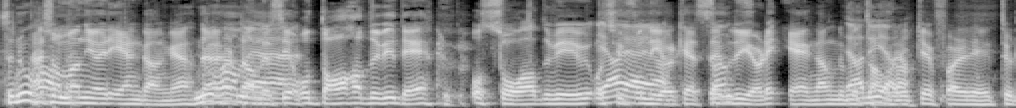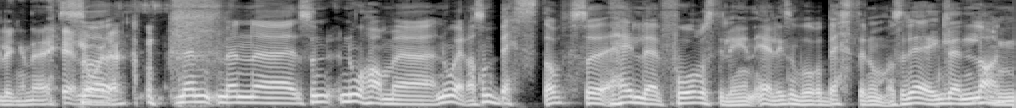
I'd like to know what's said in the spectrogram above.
Så nå Det er har sånn man gjør én gang. ja. Det har jeg hørt andre si. Og da hadde vi det, og så hadde vi og Ja, ja, ja. Du gjør det én gang, du Ja, betaler ikke for de tullingene hele så, året. men, men eh, så nå, har vi, nå er det sånn best of, så hele forestillingen er liksom våre beste nummer. Så det er egentlig en lang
